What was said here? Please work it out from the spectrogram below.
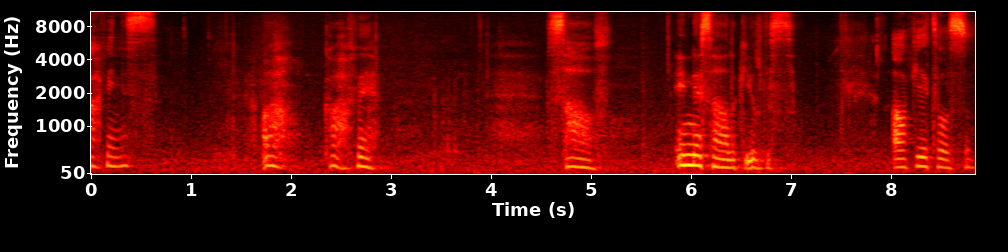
Kahveniz. Ah kahve. Sağ ol. Eline sağlık Yıldız. Afiyet olsun.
